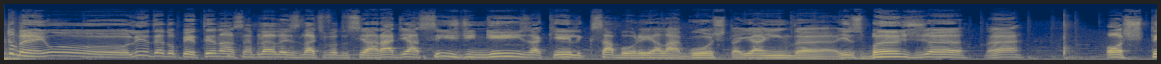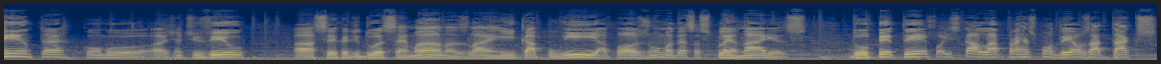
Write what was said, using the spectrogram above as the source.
Muito bem, o líder do PT na Assembleia Legislativa do Ceará, de Assis Diniz, aquele que saboreia lagosta e ainda esbanja, né? Ostenta, como a gente viu há cerca de duas semanas lá em Icapuí, após uma dessas plenárias do PT, foi escalado para responder aos ataques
